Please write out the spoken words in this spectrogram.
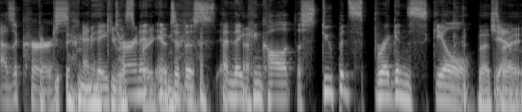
as a curse and they turn it into this and they can call it the stupid Spriggan skill. That's right.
